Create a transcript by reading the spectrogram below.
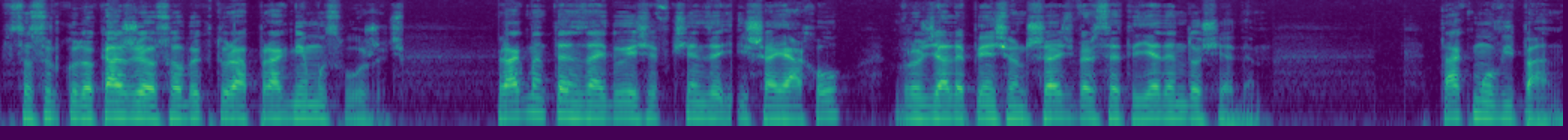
w stosunku do każdej osoby, która pragnie Mu służyć. Fragment ten znajduje się w księdze Iszajachu w rozdziale 56, versety 1 do 7. Tak mówi Pan.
